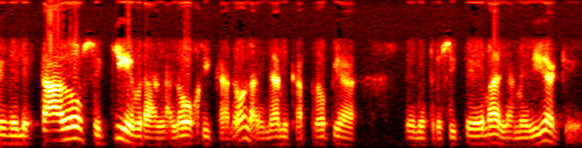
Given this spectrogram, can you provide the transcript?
desde el Estado, se quiebra la lógica, ¿no? La dinámica propia de nuestro sistema en la medida que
